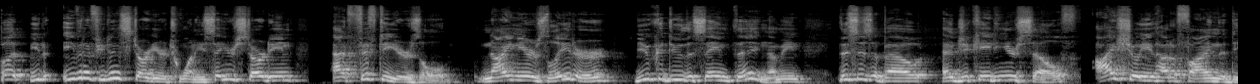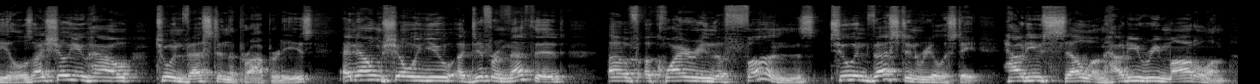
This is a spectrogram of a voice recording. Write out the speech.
But you, even if you didn't start in your 20s, say you're starting at 50 years old, nine years later, you could do the same thing. I mean, this is about educating yourself. I show you how to find the deals. I show you how to invest in the properties. And now I'm showing you a different method of acquiring the funds to invest in real estate. How do you sell them? How do you remodel them?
